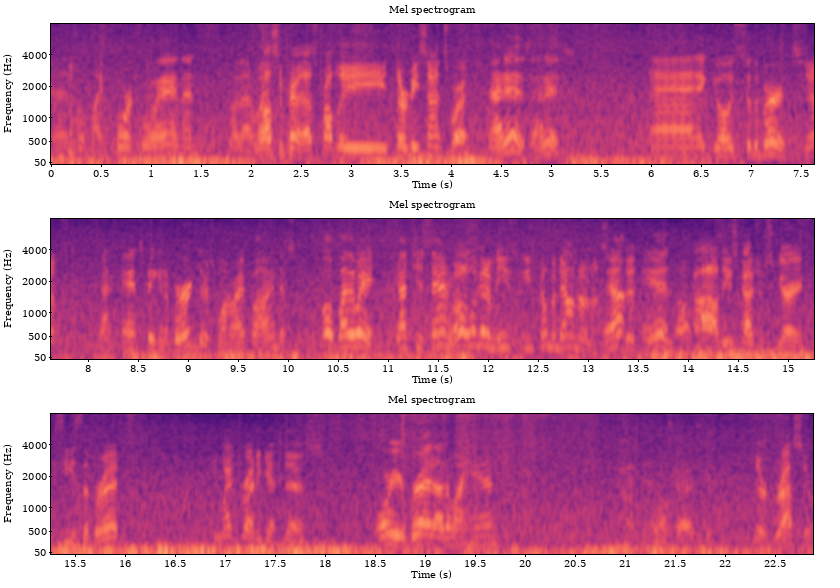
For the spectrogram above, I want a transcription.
And put my fork away and then throw that. Well, compare. That's probably 30 cents worth. That is, that is. And it goes to the birds. Yep. And speaking of bird, there's one right behind us. Oh, by the way, got you a sandwich. Oh, look at him. He's, he's coming down on us. yeah, Oh, he is. Oh, Ah, these guys are scary. he sees the bread. He might try to get this. Or your bread out of my hand. Man, those guys, They're aggressive.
